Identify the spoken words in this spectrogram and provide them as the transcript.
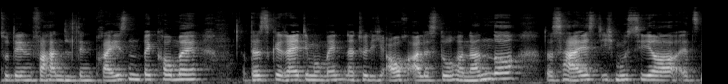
zu den verhandelten Preisen bekomme. Das gerät im Moment natürlich auch alles durcheinander. Das heißt, ich muss hier jetzt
